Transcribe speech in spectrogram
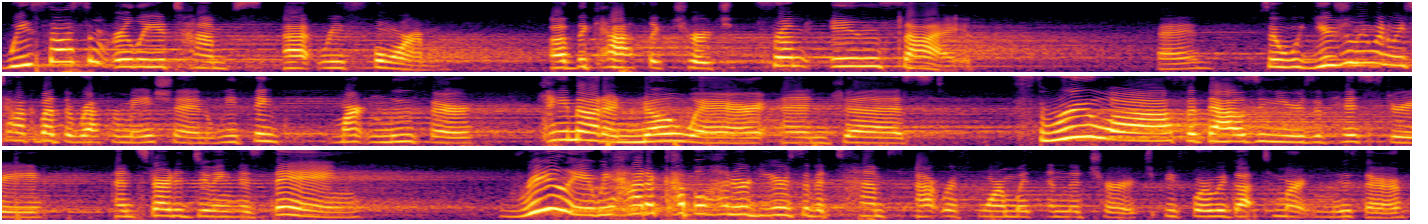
We saw some early attempts at reform of the Catholic Church from inside. Okay? So usually when we talk about the Reformation, we think Martin Luther came out of nowhere and just threw off a thousand years of history and started doing his thing. Really, we had a couple hundred years of attempts at reform within the church before we got to Martin Luther.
